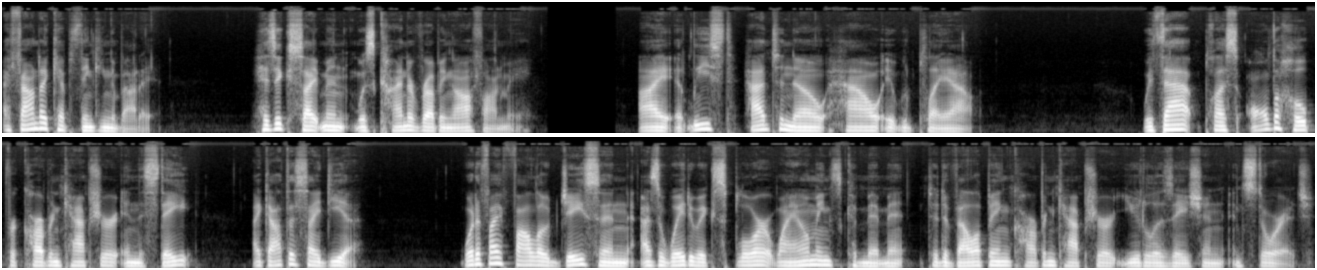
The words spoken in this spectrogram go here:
I found I kept thinking about it. His excitement was kind of rubbing off on me. I at least had to know how it would play out. With that, plus all the hope for carbon capture in the state, I got this idea. What if I followed Jason as a way to explore Wyoming's commitment to developing carbon capture utilization and storage?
